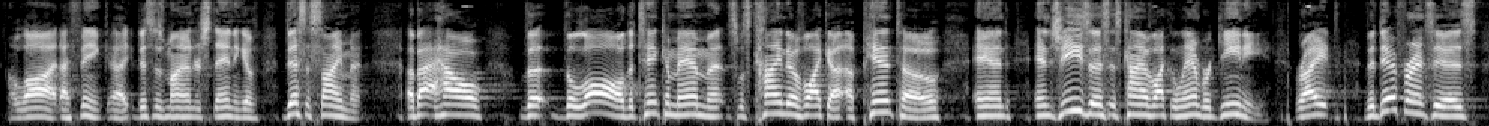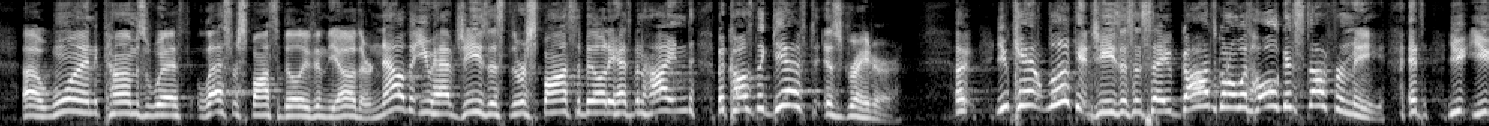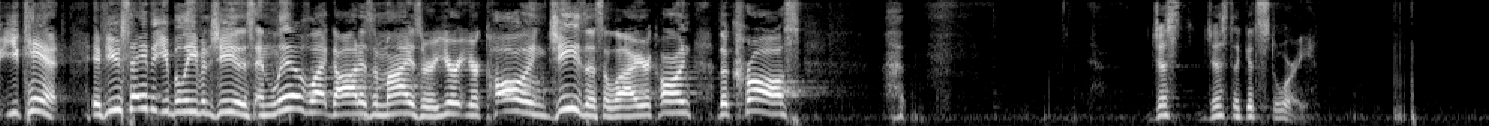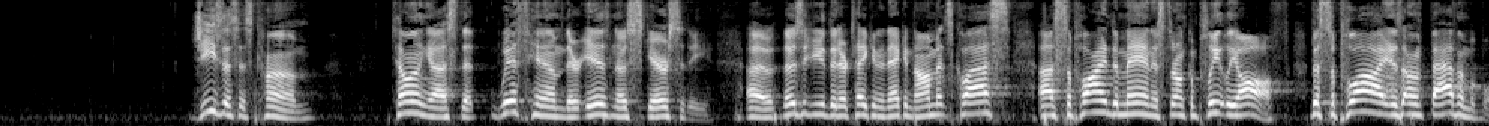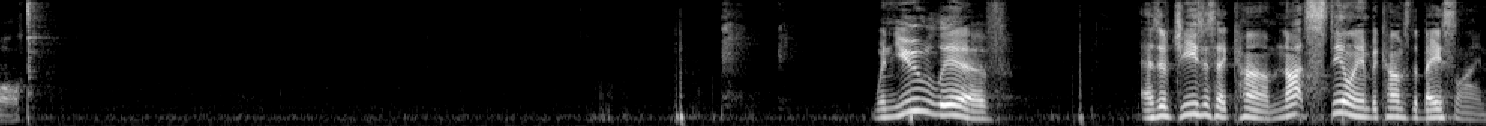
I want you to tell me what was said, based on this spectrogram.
a lot, I think, uh, this is my understanding of this assignment, about how the, the law, the Ten Commandments, was kind of like a, a Pinto, and, and Jesus is kind of like a Lamborghini, right? The difference is uh, one comes with less responsibility than the other. Now that you have Jesus, the responsibility has been heightened because the gift is greater. Uh, you can't look at Jesus and say, God's going to withhold good stuff from me. It's, you, you, you can't. If you say that you believe in Jesus and live like God is a miser, you're, you're calling Jesus a liar. You're calling the cross just, just a good story. Jesus has come telling us that with him there is no scarcity. Uh, those of you that are taking an economics class, uh, supply and demand is thrown completely off. The supply is unfathomable. When you live as if Jesus had come, not stealing becomes the baseline.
